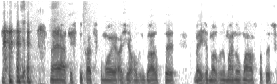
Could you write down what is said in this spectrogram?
ja. nou ja, het is natuurlijk hartstikke mooi als je al überhaupt mee zou mogen doen. Maar nogmaals, dat is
